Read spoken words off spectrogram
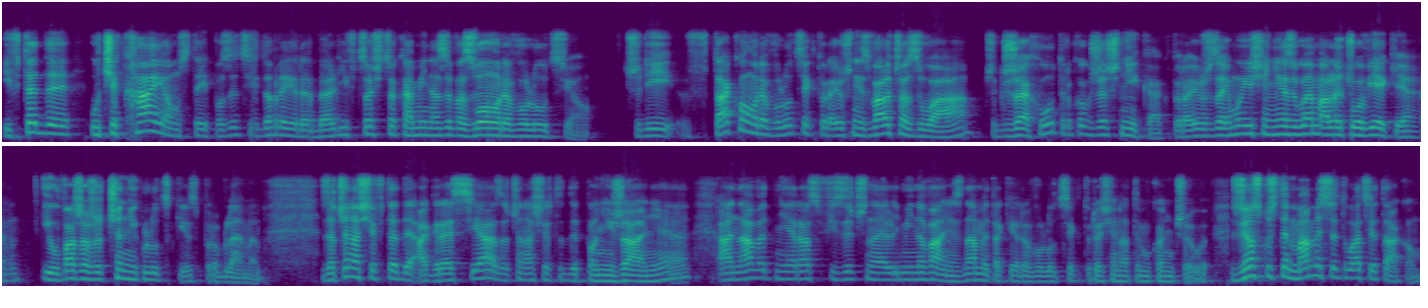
i wtedy uciekają z tej pozycji dobrej rebelii w coś, co Kami nazywa złą rewolucją. Czyli w taką rewolucję, która już nie zwalcza zła czy grzechu, tylko grzesznika, która już zajmuje się nie złem, ale człowiekiem i uważa, że czynnik ludzki jest problemem. Zaczyna się wtedy agresja, zaczyna się wtedy poniżanie, a nawet nieraz fizyczne eliminowanie. Znamy takie rewolucje, które się na tym kończyły. W związku z tym mamy sytuację taką.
